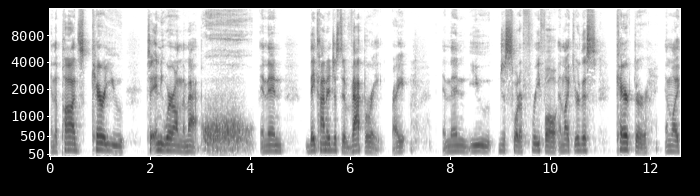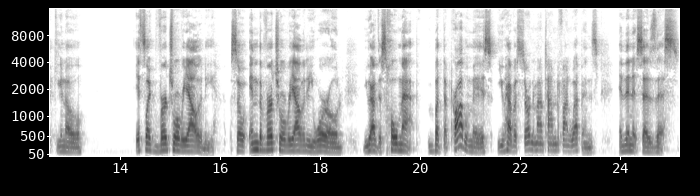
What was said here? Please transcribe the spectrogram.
and the pods carry you to anywhere on the map. And then they kind of just evaporate, right? And then you just sort of free fall, and like you're this character, and like, you know, it's like virtual reality. So in the virtual reality world, you have this whole map. But the problem is, you have a certain amount of time to find weapons, and then it says this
